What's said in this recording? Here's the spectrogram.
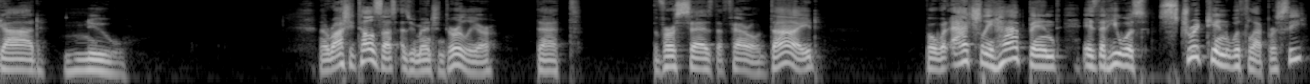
God knew. Now Rashi tells us, as we mentioned earlier, that the verse says that Pharaoh died, but what actually happened is that he was stricken with leprosy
